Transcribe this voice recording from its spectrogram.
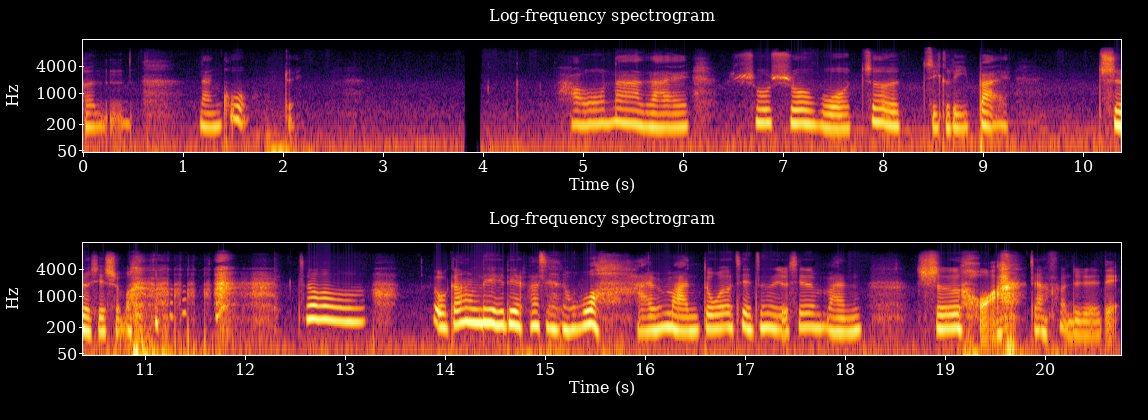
很难过。好，那来说说我这几个礼拜吃了些什么。就我刚刚列一列，发现哇，还蛮多，而且真的有些蛮奢华，这样就觉得，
